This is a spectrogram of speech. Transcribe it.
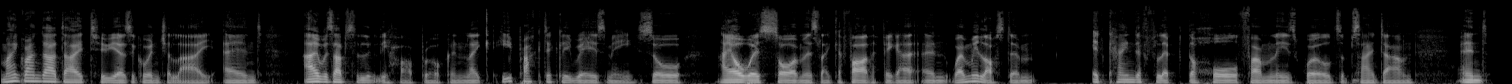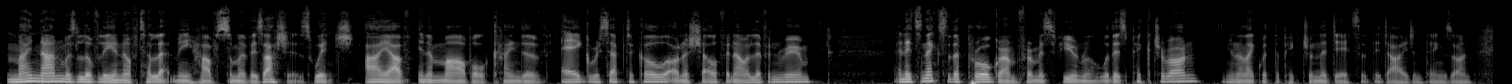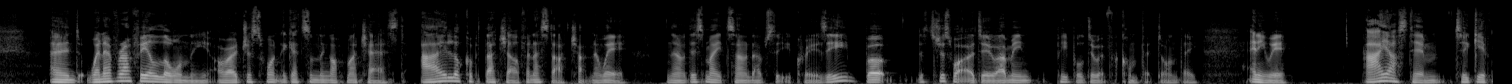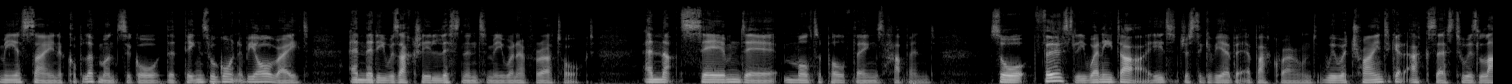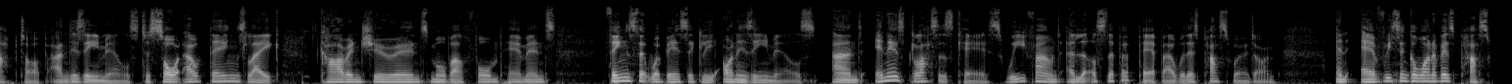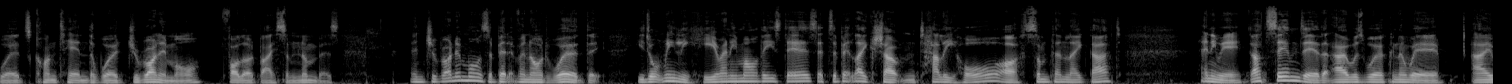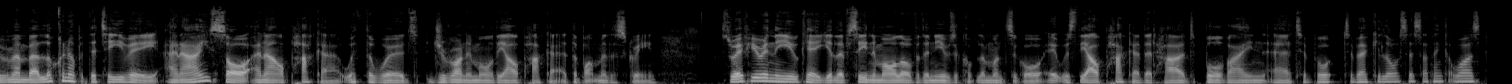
my granddad died two years ago in July, and I was absolutely heartbroken. Like, he practically raised me, so I always saw him as like a father figure, and when we lost him, it kind of flipped the whole family's worlds upside down. And my nan was lovely enough to let me have some of his ashes, which I have in a marble kind of egg receptacle on a shelf in our living room. And it's next to the programme from his funeral with his picture on, you know, like with the picture and the dates that they died and things on. And whenever I feel lonely or I just want to get something off my chest, I look up at that shelf and I start chatting away. Now, this might sound absolutely crazy, but it's just what I do. I mean, people do it for comfort, don't they? Anyway, I asked him to give me a sign a couple of months ago that things were going to be all right and that he was actually listening to me whenever I talked. And that same day, multiple things happened. So, firstly, when he died, just to give you a bit of background, we were trying to get access to his laptop and his emails to sort out things like car insurance, mobile phone payments, things that were basically on his emails. And in his glasses case, we found a little slip of paper with his password on and every single one of his passwords contained the word Geronimo followed by some numbers. And Geronimo is a bit of an odd word that you don't really hear anymore these days. It's a bit like shouting tally ho or something like that. Anyway, that same day that I was working away, I remember looking up at the TV and I saw an alpaca with the words Geronimo the alpaca at the bottom of the screen. So if you're in the UK, you'll have seen him all over the news a couple of months ago. It was the alpaca that had bovine uh, tuber- tuberculosis, I think it was,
